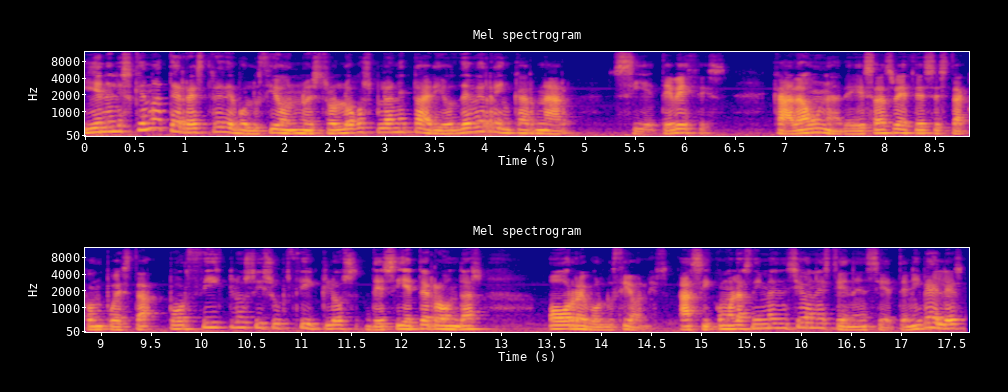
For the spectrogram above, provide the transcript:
Y en el esquema terrestre de evolución, nuestro Logos planetario debe reencarnar siete veces. Cada una de esas veces está compuesta por ciclos y subciclos de siete rondas o revoluciones, así como las dimensiones tienen siete niveles,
